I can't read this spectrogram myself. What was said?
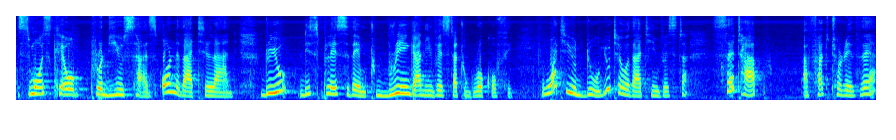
Small scale producers on that land, do you displace them to bring an investor to grow coffee? What you do, you tell that investor, set up a factory there,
